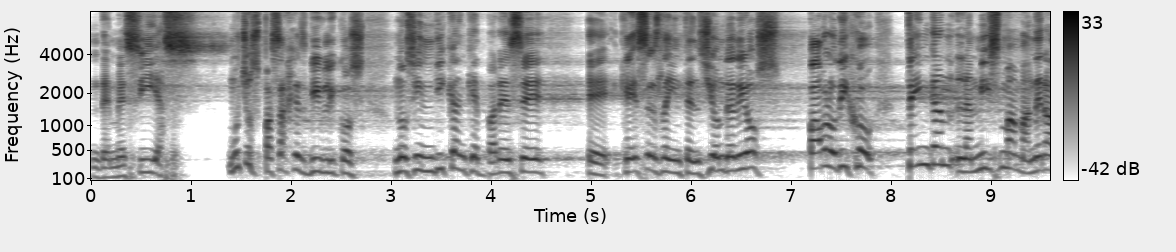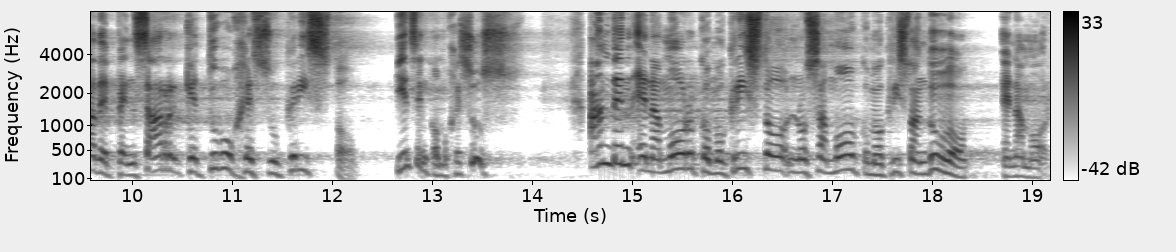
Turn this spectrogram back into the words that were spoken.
de Mesías. Muchos pasajes bíblicos nos indican que parece eh, que esa es la intención de Dios. Pablo dijo, tengan la misma manera de pensar que tuvo Jesucristo. Piensen como Jesús. Anden en amor como Cristo nos amó, como Cristo anduvo en amor.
